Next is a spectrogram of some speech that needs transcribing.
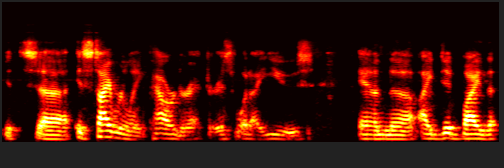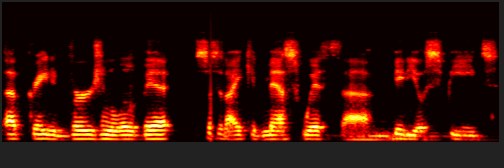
It's uh, it's CyberLink Power Director is what I use, and uh, I did buy the upgraded version a little bit so that I could mess with uh, video speeds.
